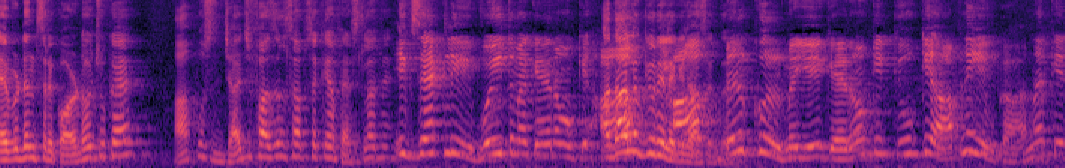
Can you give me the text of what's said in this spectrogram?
एविडेंस रिकॉर्ड हो चुका है आप उस जज फाजिल साहब से क्या फैसला दें एग्जैक्टली exactly, वही तो मैं कह रहा हूँ कि अदालत क्यों नहीं लेके जा आप- सकते? बिल्कुल मैं यही कह रहा हूँ कि क्योंकि आपने ये कहा ना कि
